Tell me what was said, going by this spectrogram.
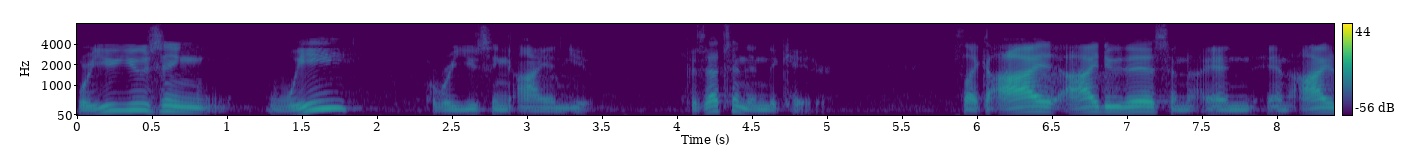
Were you using we or were you using I and you? Because that's an indicator. It's like I, I do this and, and, and I,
